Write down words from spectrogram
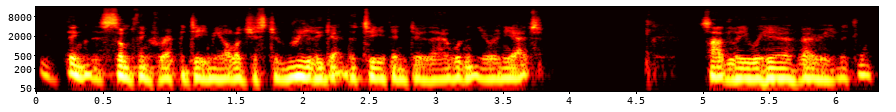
You'd think there's something for epidemiologists to really get the teeth into there, wouldn't you? And yet, sadly, we hear very little.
